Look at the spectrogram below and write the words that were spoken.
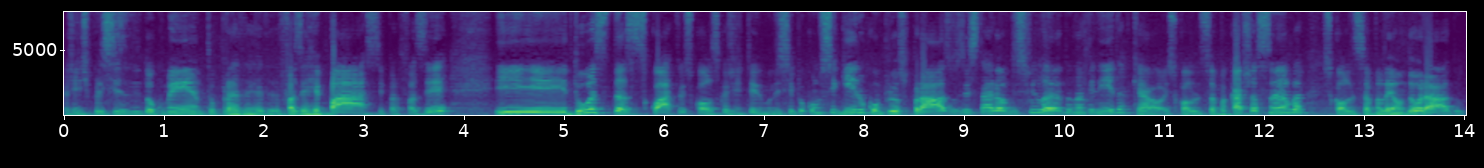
A gente precisa de documento para fazer repasse, para fazer. E duas das quatro escolas que a gente tem no município conseguiram cumprir os prazos e estarão desfilando na avenida, que é a Escola de Samba Caixa Samba, Escola de Samba Leão Dourado.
